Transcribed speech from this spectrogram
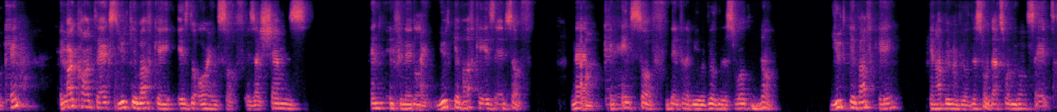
Okay? In our context, Yud Ke is the Or Sof, is Hashem's infinite light. Yud Ke is Ein Sof. Now, can Ein Sof, the infinite, be revealed in this world? No. Yud Ke cannot be revealed in this world. That's why we don't say it.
